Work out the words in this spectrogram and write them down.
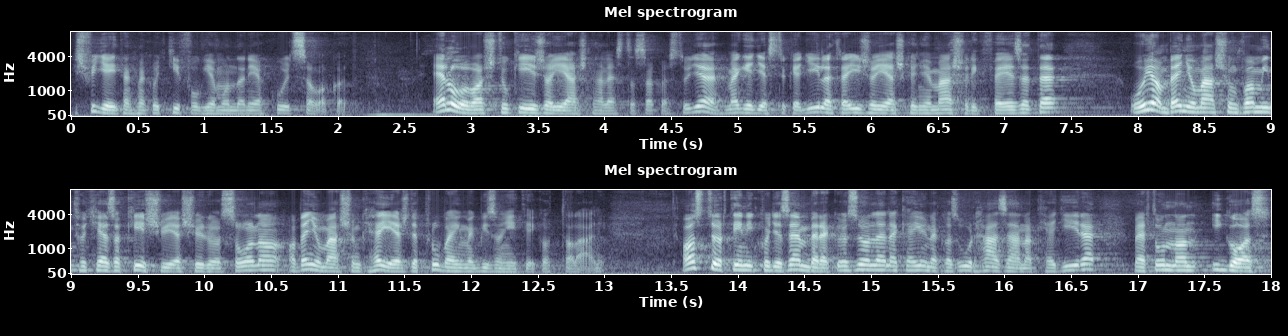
és figyeljétek meg, hogy ki fogja mondani a kult szavakat. Elolvastuk Ézsaiásnál ezt a szakaszt, ugye? Megegyeztük egy életre, Ézsaiás könyve második fejezete. Olyan benyomásunk van, mintha ez a késő esőről szólna, a benyomásunk helyes, de próbáljunk meg bizonyítékot találni. Az történik, hogy az emberek özönlenek, eljönnek az Úr házának hegyére, mert onnan igaz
